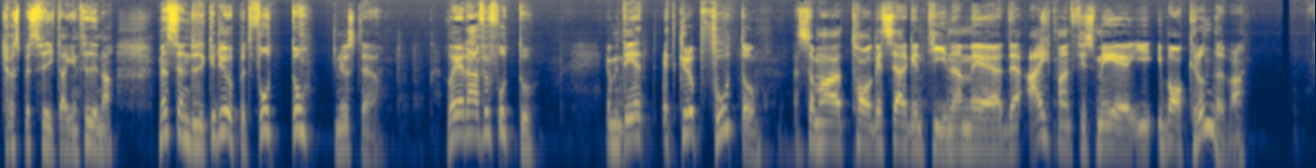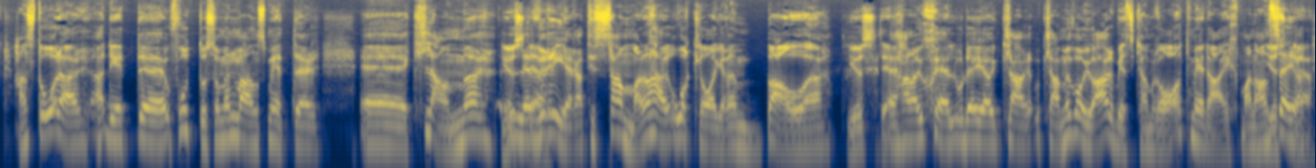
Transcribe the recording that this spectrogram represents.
kanske specifikt Argentina. Men sen dyker det upp ett foto. Just det. Vad är det här för foto? Ja, men det är ett, ett gruppfoto som har tagits i Argentina med där Eichmann finns med i, i bakgrunden. va? Han står där. Det är ett eh, foto som en man som heter eh, Klammer levererar till samma den här åklagaren Bauer. Just det. Eh, Han har ju själv, och det är, Klar- Klammer var ju arbetskamrat med Eichmann och han Just säger det. att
